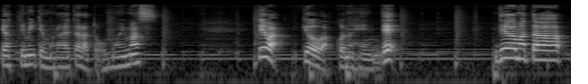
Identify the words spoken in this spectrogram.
やってみてもらえたらと思います。では今日はこの辺で。ではまた。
